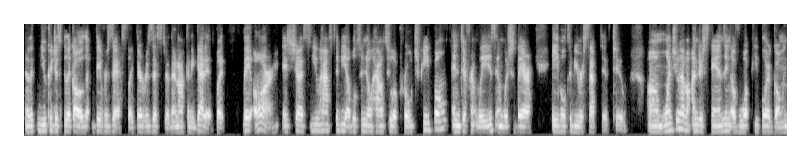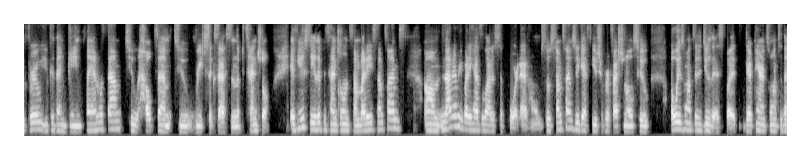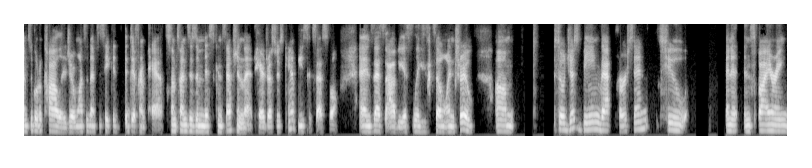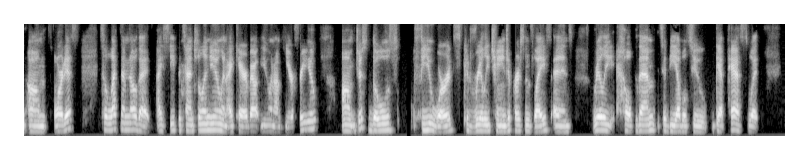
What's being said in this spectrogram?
You know, like you could just be like, oh, they resist, like they're resistor, they're not going to get it. But they are. It's just you have to be able to know how to approach people in different ways in which they're able to be receptive to. Um, once you have an understanding of what people are going through, you could then game plan with them to help them to reach success and the potential. If you see the potential in somebody, sometimes um, not everybody has a lot of support at home. So sometimes we get future professionals who always wanted to do this, but their parents wanted them to go to college or wanted them to take a, a, different path. Sometimes there's a misconception that hairdressers can't be successful, and that's obviously so untrue. Um, so just being that person to an inspiring um, artist to let them know that I see potential in you and I care about you and I'm here for you. Um, just those few words could really change a person's life and really help them to be able to get past what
